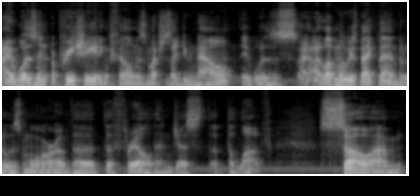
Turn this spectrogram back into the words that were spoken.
I wasn't appreciating film as much as I do now. It was, I, I love movies back then, but it was more of the, the thrill than just the, the love. So um,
